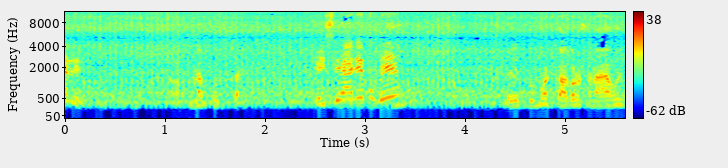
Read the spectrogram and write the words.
रहे अपना खुद का। कैसे आ जाए तू ये दुमट काकड़ सुनाया हुई।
